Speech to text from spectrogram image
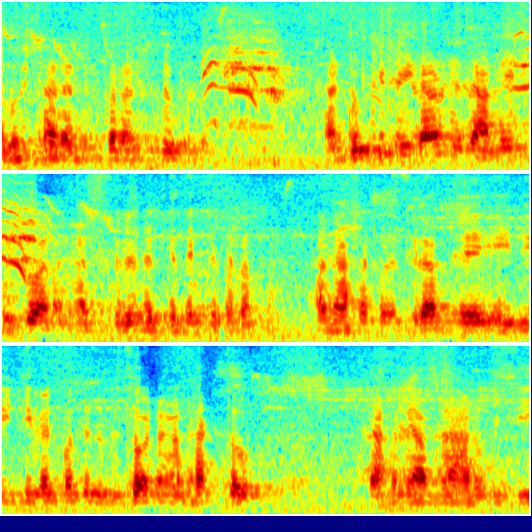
অনুষ্ঠান অ্যাটেন্ড করার সুযোগ আর দুঃখিত এই কারণে যে আমি একটু চুয়াডাঙ্গার ছেলেদেরকে দেখতে পেলাম না আমি আশা করেছিলাম যে এই দুই টিমের মধ্যে যদি চুয়াডাঙ্গা থাকতো, তাহলে আমরা আরও বেশি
